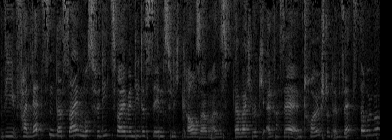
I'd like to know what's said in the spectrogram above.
wie verletzend das sein muss für die zwei, wenn die das sehen, das finde ich grausam. Also es, da war ich wirklich einfach sehr enttäuscht und entsetzt darüber.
